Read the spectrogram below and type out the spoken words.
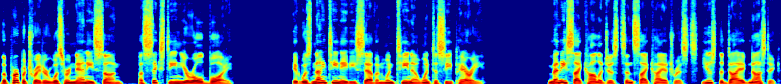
The perpetrator was her nanny's son, a 16 year old boy. It was 1987 when Tina went to see Perry. Many psychologists and psychiatrists used the Diagnostic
